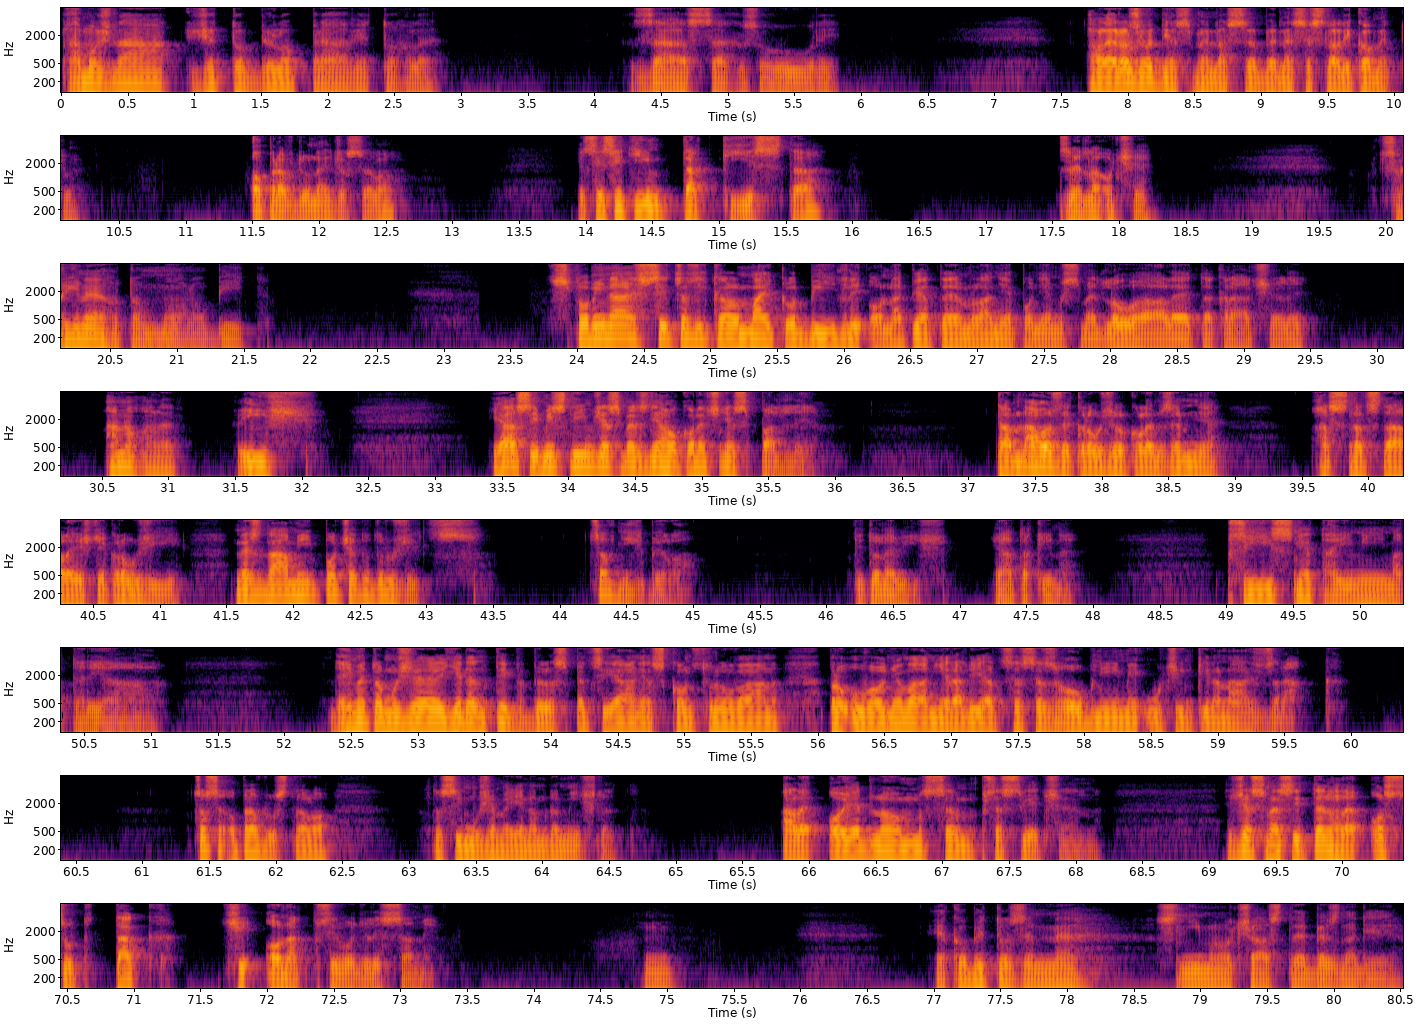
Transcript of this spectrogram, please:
A možná, že to bylo právě tohle. Zásah z hůry. Ale rozhodně jsme na sebe neseslali kometu. Opravdu ne, Joselo? Jsi si tím tak jista? Zvedla oči. Co jiného to mohlo být? Vzpomínáš si, co říkal Michael Beadley o napjatém laně, po něm jsme dlouhá léta kráčeli? Ano, ale víš, já si myslím, že jsme z něho konečně spadli. Tam nahoře kroužil kolem země a snad stále ještě krouží neznámý počet družic. Co v nich bylo? Ty to nevíš, já taky ne. Přísně tajný materiál. Dejme tomu, že jeden typ byl speciálně skonstruován pro uvolňování radiace se zhoubnými účinky na náš zrak. Co se opravdu stalo, to si můžeme jenom domýšlet. Ale o jednom jsem přesvědčen, že jsme si tenhle osud tak či onak přivodili sami. Hm. Jako by to ze mne snímalo část té beznaděje.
